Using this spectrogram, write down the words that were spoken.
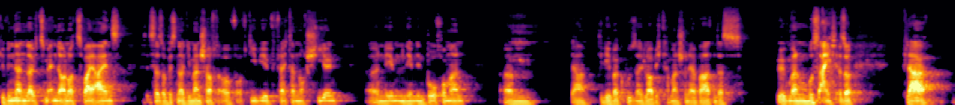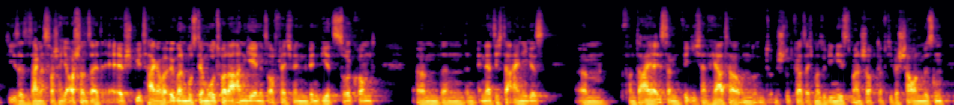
gewinnen dann, glaube ich, zum Ende auch noch 2-1. Das ist ja so ein bisschen auch die Mannschaft, auf, auf die wir vielleicht dann noch schielen, äh, neben, neben den Bochumern. Ähm, ja, die Leverkusener, glaube ich, kann man schon erwarten, dass irgendwann muss eigentlich, also klar, die sagen das wahrscheinlich auch schon seit elf Spieltagen, aber irgendwann muss der Motor da angehen, jetzt auch vielleicht, wenn, wenn Wirtz zurückkommt, ähm, dann, dann ändert sich da einiges. Ähm, von daher ist dann wirklich ein Hertha und, und, und Stuttgart, sag ich mal, so die nächste Mannschaft, auf die wir schauen müssen.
